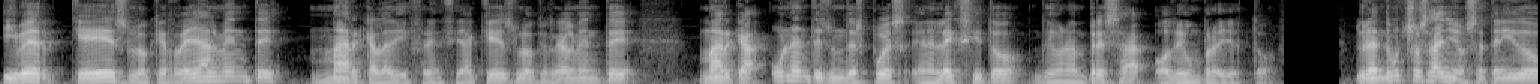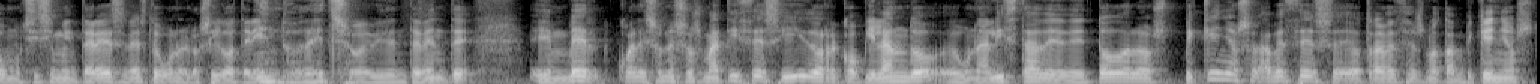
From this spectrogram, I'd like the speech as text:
y ver qué es lo que realmente marca la diferencia, qué es lo que realmente marca un antes y un después en el éxito de una empresa o de un proyecto. Durante muchos años he tenido muchísimo interés en esto, y bueno, lo sigo teniendo, de hecho, evidentemente, en ver cuáles son esos matices y he ido recopilando una lista de, de todos los pequeños, a veces, eh, otras veces no tan pequeños,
